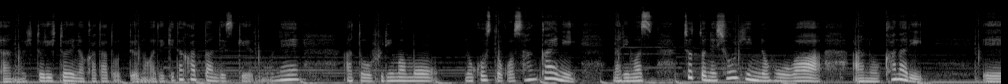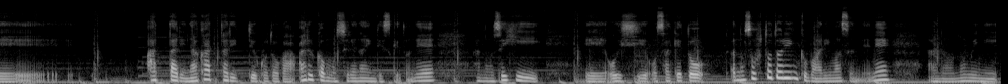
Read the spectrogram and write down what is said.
あの一人一人の方とっていうのができなかったんですけれどもね。あとフリマも残すとこ3回になります。ちょっとね商品の方はあのかなり、えー、あったりなかったりっていうことがあるかもしれないんですけどね。あのぜひ、えー、美味しいお酒とあのソフトドリンクもありますんでね。あの飲みに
